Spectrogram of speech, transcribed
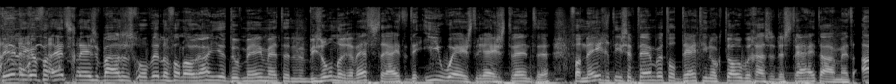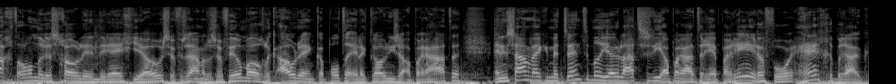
Leerlingen van Enschede basisschool Willem van Oranje doen mee met een bijzondere wedstrijd. De e-waste race Twente. Van 19 september tot 13 oktober gaan ze de strijd aan met acht andere scholen in de regio. Ze verzamelen zoveel mogelijk oude en kapotte elektronische apparaten. En in samenwerking met Twente Milieu laten ze die apparaten repareren voor hergebruik.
